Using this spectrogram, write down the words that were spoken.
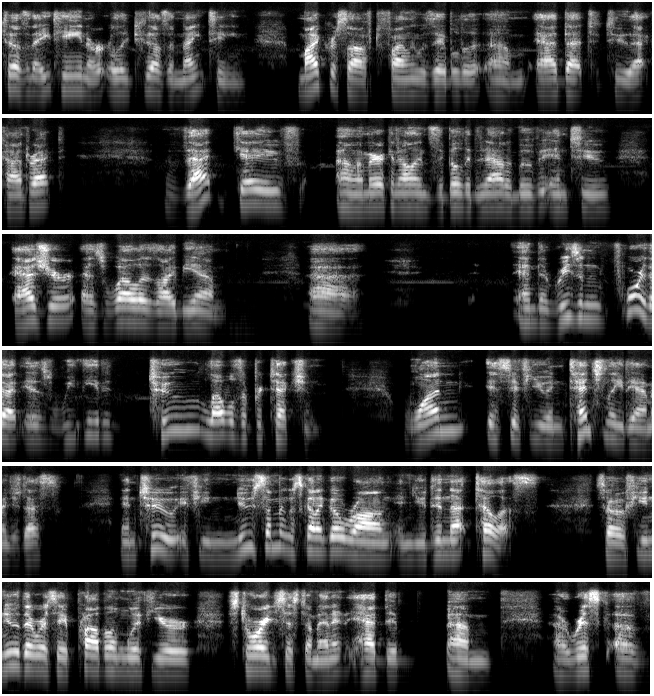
2018 or early 2019, Microsoft finally was able to um, add that to, to, that contract. That gave um, American Airlines the ability now to move into Azure as well as IBM. Uh, and the reason for that is we needed two levels of protection. One is if you intentionally damaged us, and two, if you knew something was going to go wrong and you did not tell us. So if you knew there was a problem with your storage system and it had the um, risk of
